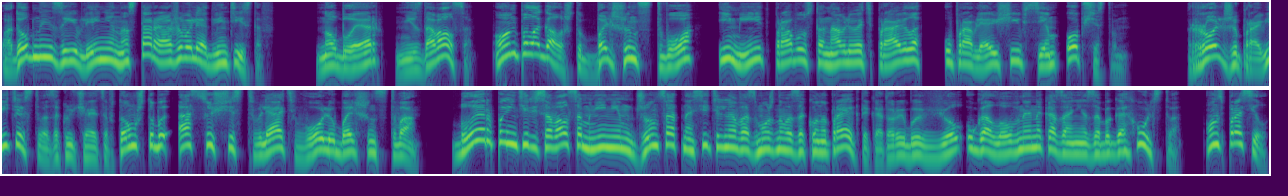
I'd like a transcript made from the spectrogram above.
Подобные заявления настораживали адвентистов. Но Блэр не сдавался. Он полагал, что большинство имеет право устанавливать правила, управляющие всем обществом. Роль же правительства заключается в том, чтобы осуществлять волю большинства. Блэр поинтересовался мнением Джонса относительно возможного законопроекта, который бы ввел уголовное наказание за богохульство. Он спросил,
